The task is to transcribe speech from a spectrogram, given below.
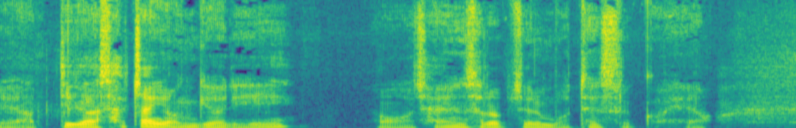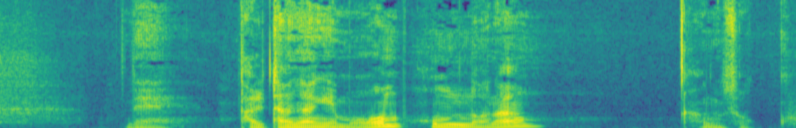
예, 앞뒤가 살짝 연결이 어, 자연스럽지는 못했을 거예요. 네, 달타냥의 모험 홈런왕 강속구.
